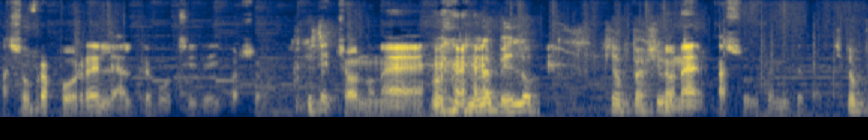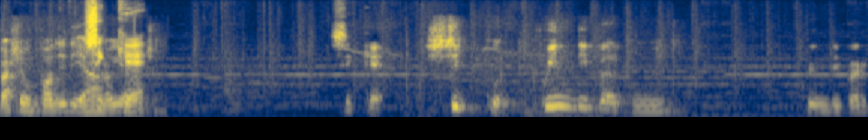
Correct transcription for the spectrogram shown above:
a sovrapporre le altre voci dei personaggi. E ciò non è, non è bello. Siamo persi, non è assolutamente bello. ci siamo persi un po' di dialoghi. Sicché- oggi. Sicché, Sì, qu- quindi per cui. quindi per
